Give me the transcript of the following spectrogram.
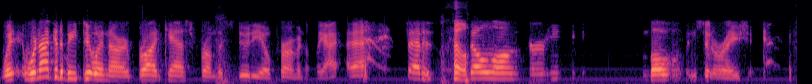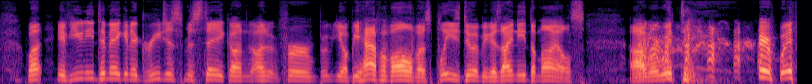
we- we're not going to be doing our broadcast from the studio permanently. I, I, that is Well- no longer mo consideration. Well, if you need to make an egregious mistake on, on for you know behalf of all of us, please do it because I need the miles. Uh, we're with we're with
